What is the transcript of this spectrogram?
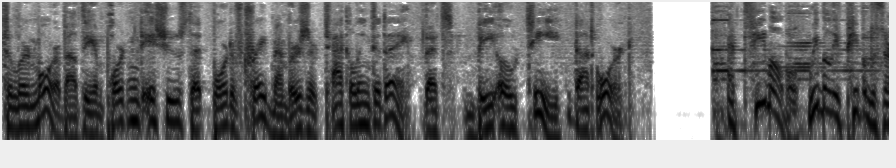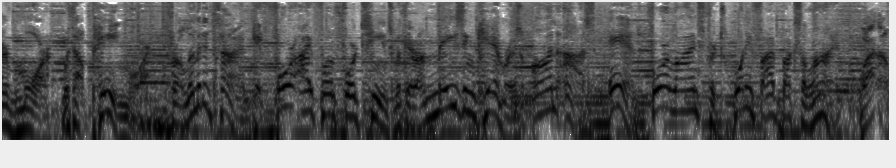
to learn more about the important issues that Board of Trade members are tackling today. That's BOT.org. At T-Mobile, we believe people deserve more without paying more. For a limited time, get four iPhone 14s with their amazing cameras on us and four lines for 25 bucks a line. Wow,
